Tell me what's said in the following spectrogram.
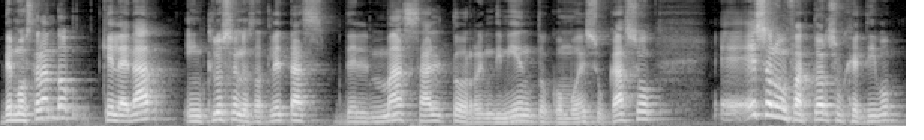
demostrando que la edad, incluso en los atletas del más alto rendimiento, como es su caso, eh, es solo un factor subjetivo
